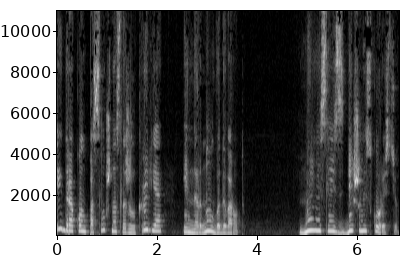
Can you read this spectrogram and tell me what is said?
и дракон послушно сложил крылья и нырнул в водоворот. Мы неслись с бешеной скоростью,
